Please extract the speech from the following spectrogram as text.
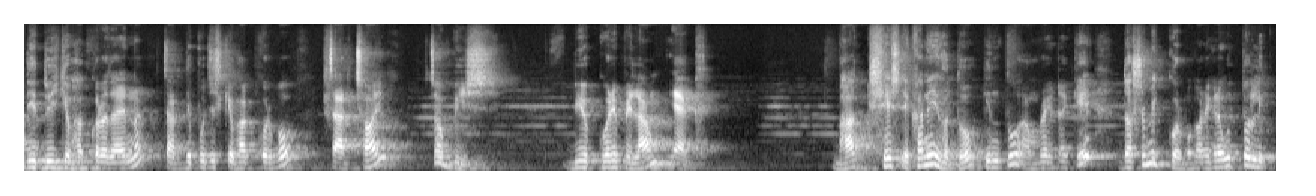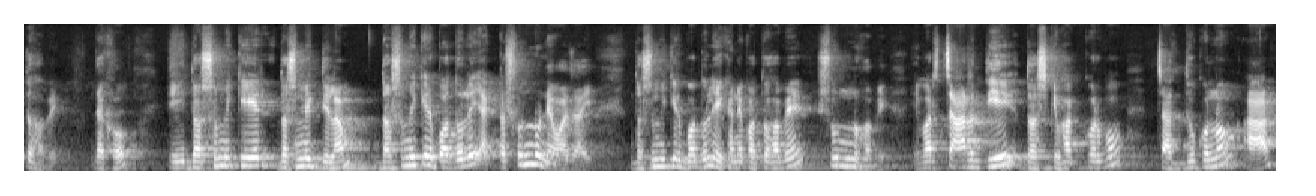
দিয়ে দুইকে ভাগ করা যায় না, চার দিয়ে পঁচিশকে ভাগ করব, চার, ছয়, চব্বিশ। বিয়োগ করে পেলাম এক। ভাগ শেষ এখানেই হতো, কিন্তু আমরা এটাকে দশমিক করব, কারণ এখানে উত্তর লিখতে হবে। দেখো, এই দশমিকের, দশমিক দিলাম, দশমিকের বদলে একটা শূন্য নেওয়া যায়। দশমিকের বদলে এখানে কত হবে? শূন্য হবে। এবার চার দিয়ে দশকে ভাগ করব, চার দু কোনো আট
